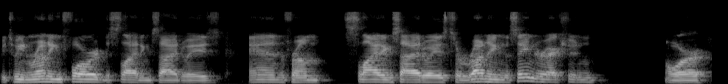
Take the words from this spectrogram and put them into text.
between running forward to sliding sideways, and from sliding sideways to running the same direction or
